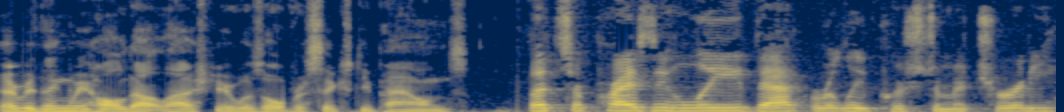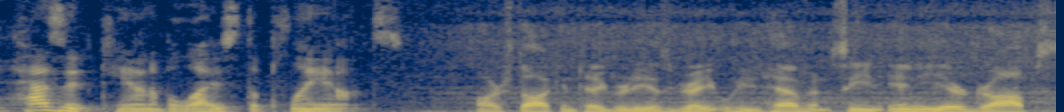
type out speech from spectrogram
everything we hauled out last year was over 60 pounds. But surprisingly, that early push to maturity hasn't cannibalized the plants. Our stalk integrity is great. We haven't seen any ear drops.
